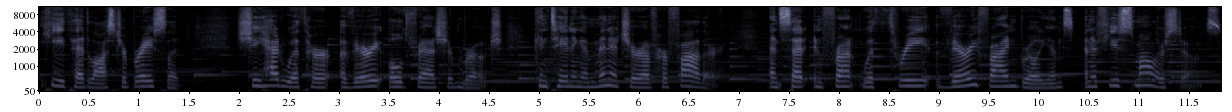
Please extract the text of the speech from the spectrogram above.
Heath had lost her bracelet. She had with her a very old fashioned brooch containing a miniature of her father, and set in front with three very fine brilliants and a few smaller stones.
